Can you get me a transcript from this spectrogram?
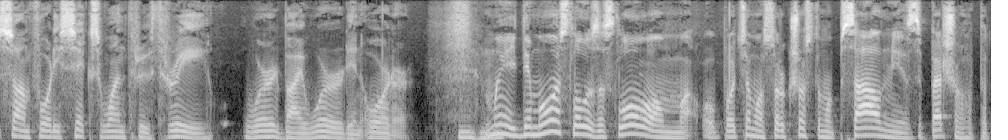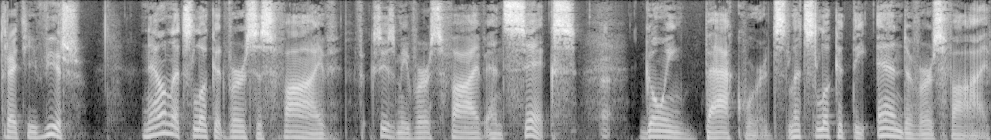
Psalm 46, 1 through 3, word by word in order. Ми йдемо слово за словом по цьому 46-му псалмі з першого по третій вірш. Now let's look at verses 5, excuse me, verse 5 and 6, going backwards. Let's look at the end of verse 5.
